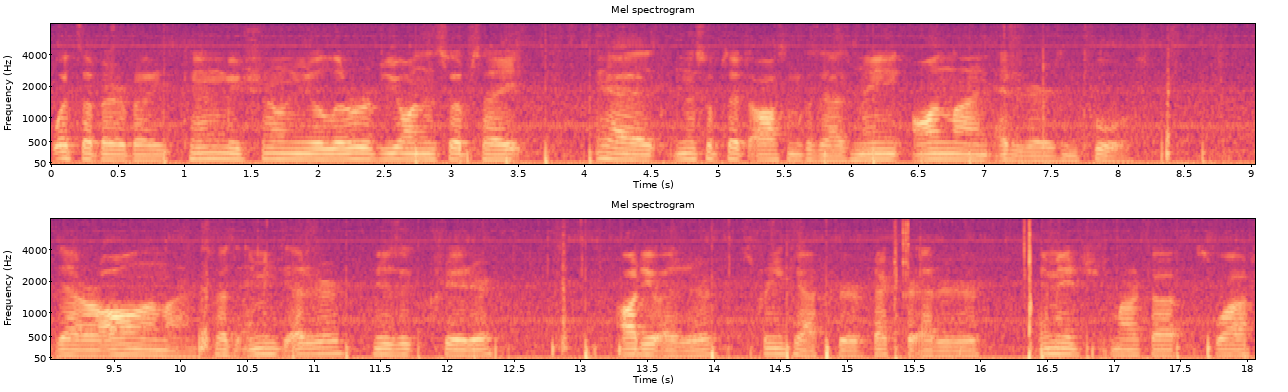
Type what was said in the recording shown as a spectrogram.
What's up everybody? Ken be showing you a little review on this website. It has, and this website's awesome because it has many online editors and tools that are all online. So it has an image editor, music creator, audio editor, screen capture, vector editor, image markup, swatch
